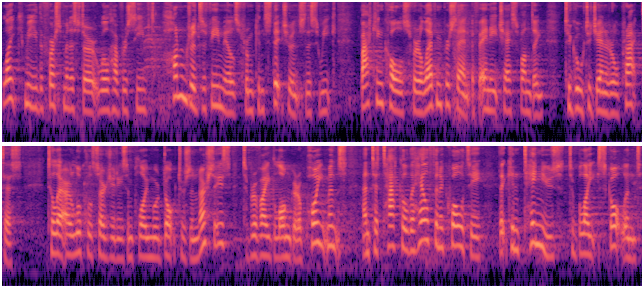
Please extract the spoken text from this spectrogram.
Like me, the First Minister will have received hundreds of emails from constituents this week backing calls for 11% of NHS funding to go to general practice, to let our local surgeries employ more doctors and nurses, to provide longer appointments and to tackle the health inequality that continues to blight Scotland.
